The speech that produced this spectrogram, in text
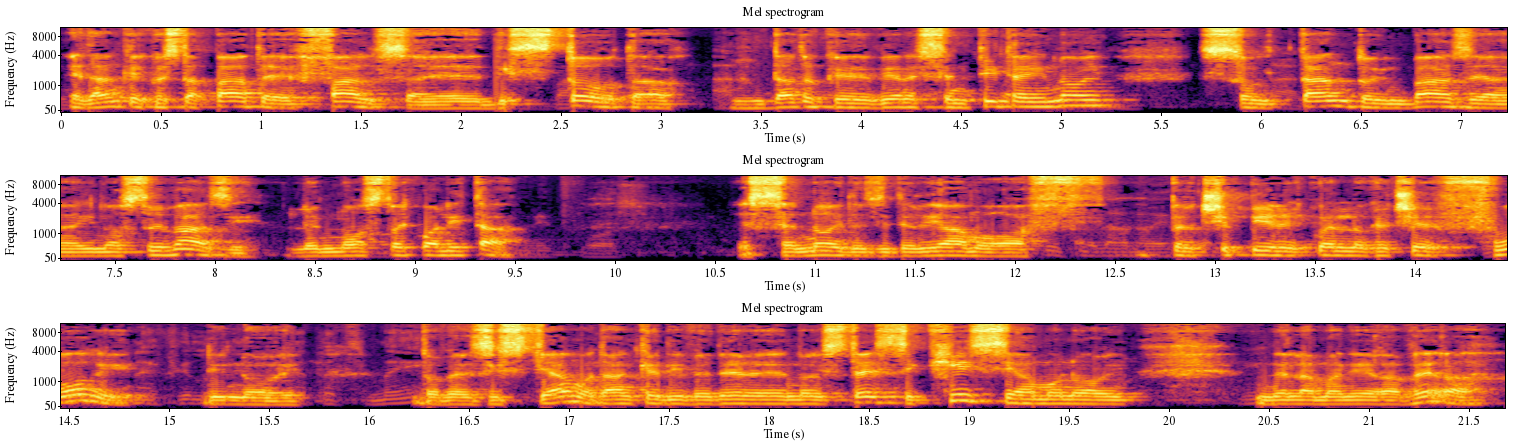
ed anche questa parte è falsa, è distorta, dato che viene sentita in noi soltanto in base ai nostri vasi, le nostre qualità. E se noi desideriamo percepire quello che c'è fuori di noi, dove esistiamo, ed anche di vedere noi stessi, chi siamo noi nella maniera vera,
